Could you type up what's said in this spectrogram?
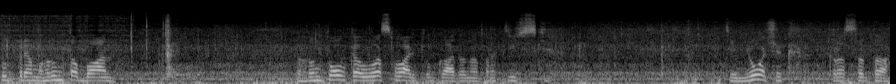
Тут прям грунтобан. Грунтовка в асфальт укатана практически. Тенечек, красота.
